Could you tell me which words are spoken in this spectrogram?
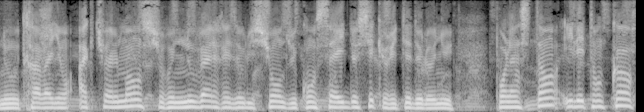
Nous travaillons actuellement sur une nouvelle résolution du Conseil de sécurité de l'ONU. Pour l'instant, il est encore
